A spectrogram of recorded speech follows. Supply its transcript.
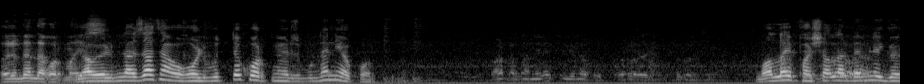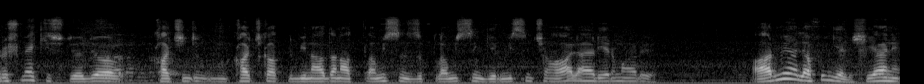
Ölümden de korkmayız. Ya ölümden zaten Hollywood'da korkmuyoruz. Burada niye korkuyoruz? Arkadan nereye şurası. Vallahi paşalar benimle görüşmek istiyor diyor. Kaçıncı kaç katlı binadan atlamışsın, zıplamışsın, girmişsin. Hala her yerim ağrıyor. Ağrımıyor lafın gelişi. Yani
